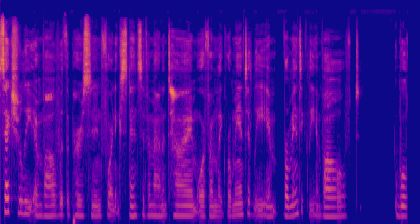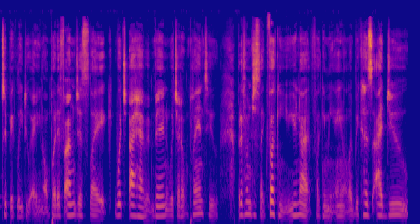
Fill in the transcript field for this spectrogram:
sexually involved with a person for an extensive amount of time or if I'm like romantically and romantically involved we'll typically do anal. But if I'm just like which I haven't been which I don't plan to but if I'm just like fucking you you're not fucking me anal. Because I do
